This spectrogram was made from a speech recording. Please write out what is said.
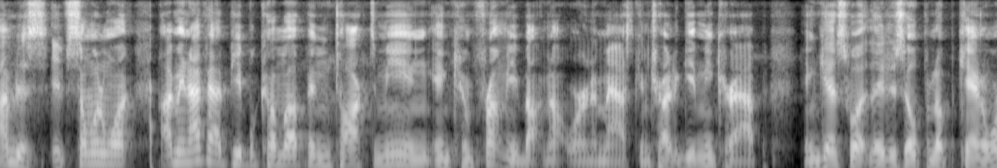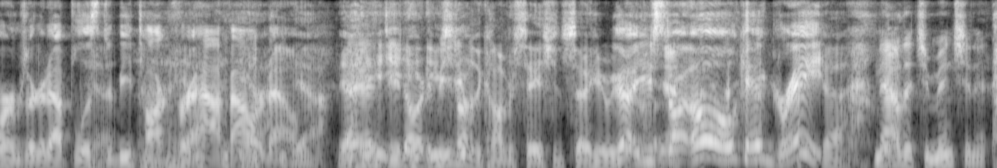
I'm just, if someone want, I mean, I've had people come up and talk to me and, and confront me about not wearing a mask and try to give me crap. And guess what? They just opened up a can of worms. They're going to have to listen to me talk for a half hour now. Yeah, yeah. And He- you know what I mean? started the conversation, so here we Yeah, go. you start. Oh, okay, great. Now that you mention it,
